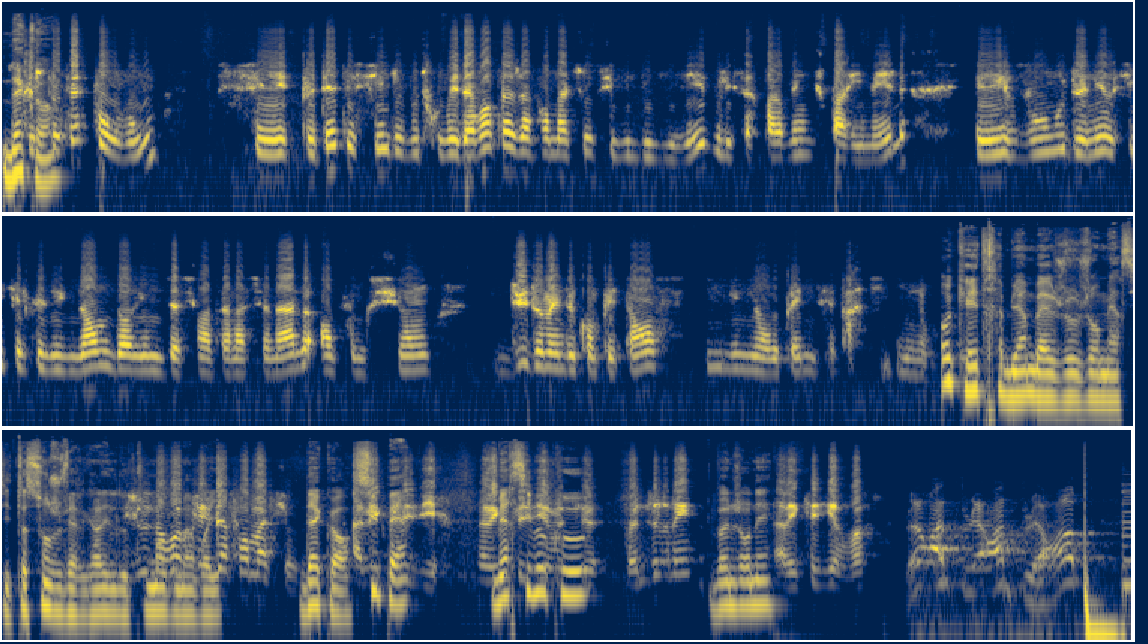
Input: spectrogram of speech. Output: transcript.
Ce que je peux faire pour vous, c'est peut-être essayer de vous trouver davantage d'informations si vous le désirez, vous les faire parvenir par email et vous donner aussi quelques exemples d'organisations internationales en fonction du domaine de compétences si l'Union européenne fait partie ou non. Ok, très bien, ben, je, vous remercie. De toute façon, je vais regarder le document que vous m'envoyez. D'accord, super. Merci beaucoup. Bonne journée. Bonne journée. Avec plaisir, au revoir. L'Europe, l'Europe, l'Europe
